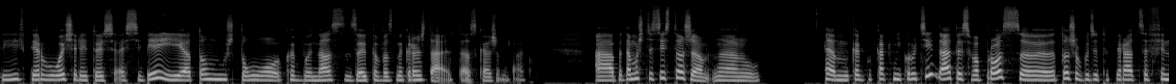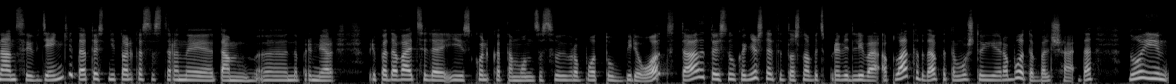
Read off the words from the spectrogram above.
и в первую очередь, то есть о себе и о том, что как бы нас за это вознаграждает, да, скажем так. А, потому что здесь тоже э, эм, как бы как ни крути, да, то есть вопрос э, тоже будет упираться в финансы и в деньги, да, то есть не только со стороны там, э, например, преподавателя и сколько там он за свою работу берет, да, то есть, ну, конечно, это должна быть справедливая оплата, да, потому что и работа большая, да, но и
